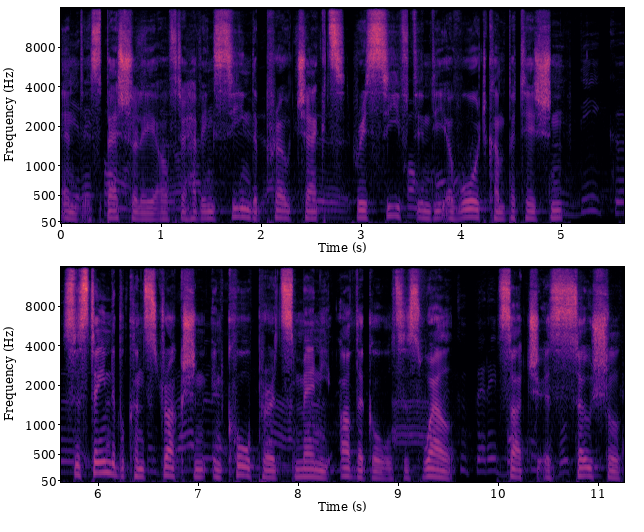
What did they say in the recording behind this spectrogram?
and especially after having seen the projects received in the award competition, sustainable construction incorporates many other goals as well, such as social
